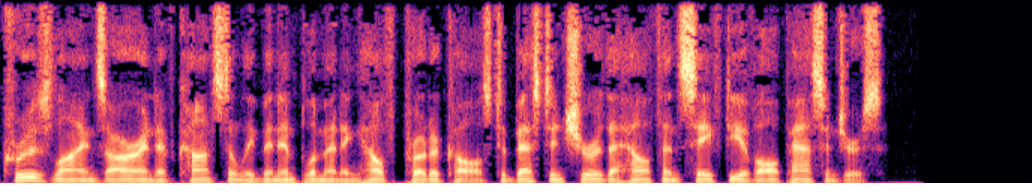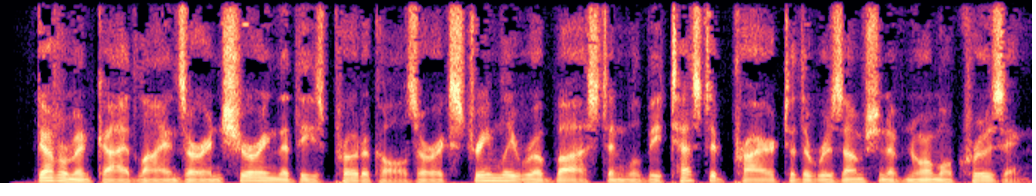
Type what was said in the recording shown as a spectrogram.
Cruise lines are and have constantly been implementing health protocols to best ensure the health and safety of all passengers. Government guidelines are ensuring that these protocols are extremely robust and will be tested prior to the resumption of normal cruising.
